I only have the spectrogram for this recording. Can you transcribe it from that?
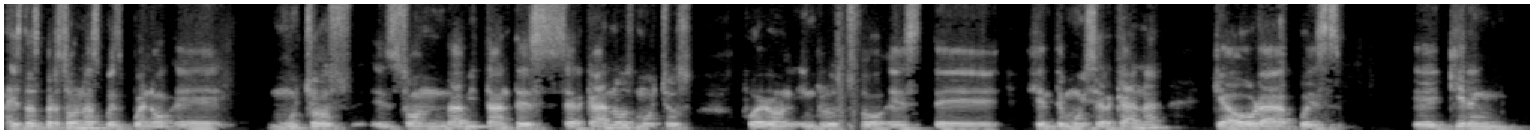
estas personas, pues bueno, eh, muchos son habitantes cercanos, muchos fueron incluso este, gente muy cercana que ahora pues eh, quieren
